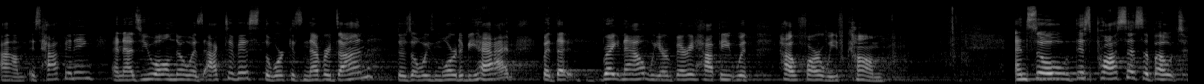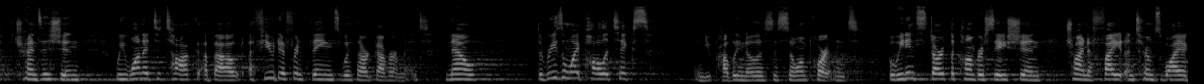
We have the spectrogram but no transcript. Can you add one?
um, is happening. And as you all know as activists, the work is never done. There's always more to be had. But that right now, we are very happy with how far we've come. And so this process about transition, we wanted to talk about a few different things with our government. Now, the reason why politics and you probably know this is so important, but we didn't start the conversation trying to fight in terms of why a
